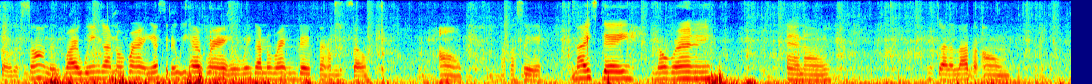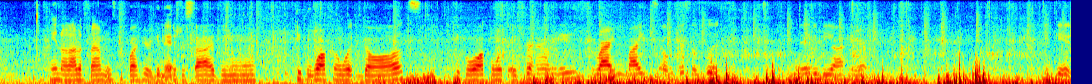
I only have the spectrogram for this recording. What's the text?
So the sun is right. We ain't got no rain. Yesterday we had rain. We ain't got no rain today, family. So, um, like I said, nice day, no rain, and um, we got a lot of um, you know, a lot of families, people out here getting exercise in, people walking with dogs, people walking with their families, riding bikes. So it's just a good day to be out here to get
